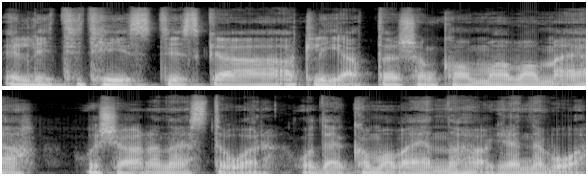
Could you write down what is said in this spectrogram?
elitistiska atleter som kommer att vara med och köra nästa år. Och det kommer att vara ännu högre nivå.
